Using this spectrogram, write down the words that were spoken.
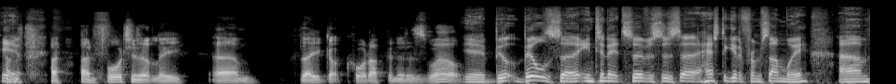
yeah. un- unfortunately, um, they got caught up in it as well. Yeah, Bill, Bill's uh, internet services uh, has to get it from somewhere. Um,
